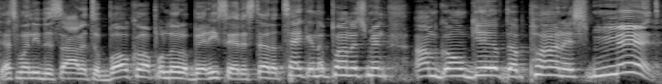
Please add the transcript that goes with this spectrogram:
That's when he decided to bulk up a little bit. He said, instead of taking the punishment, I'm going to give the punishment.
